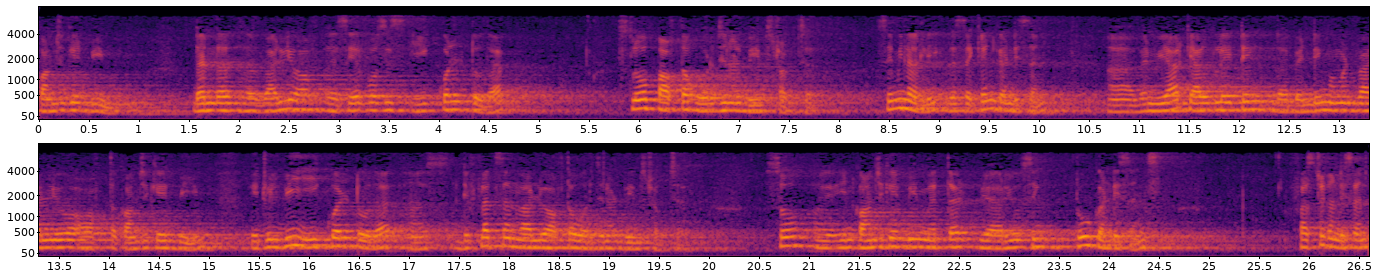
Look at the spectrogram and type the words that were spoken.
conjugate beam, then the, the value of the shear force is equal to the slope of the original beam structure. Similarly, the second condition, uh, when we are calculating the bending moment value of the conjugate beam, it will be equal to the uh, deflection value of the original beam structure. So, uh, in conjugate beam method, we are using two conditions. First condition,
